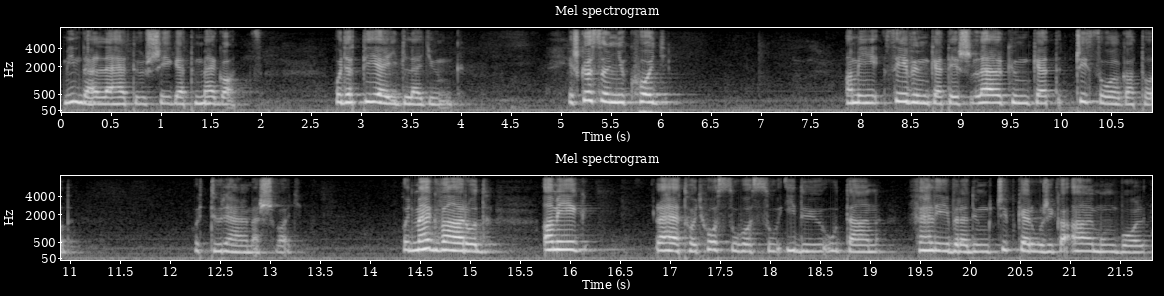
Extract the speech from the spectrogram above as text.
minden lehetőséget megadsz, hogy a tieid legyünk. És köszönjük, hogy ami szívünket és lelkünket csiszolgatod, hogy türelmes vagy, hogy megvárod, amíg lehet, hogy hosszú-hosszú idő után felébredünk csipkerózsika álmunkból,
